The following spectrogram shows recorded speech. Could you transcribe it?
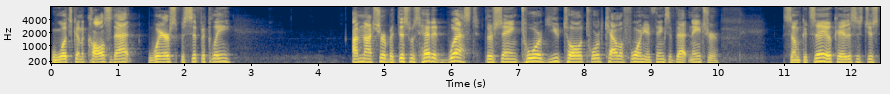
What's going to cause that? Where specifically? I'm not sure, but this was headed west, they're saying, toward Utah, toward California, things of that nature. Some could say, okay, this is just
